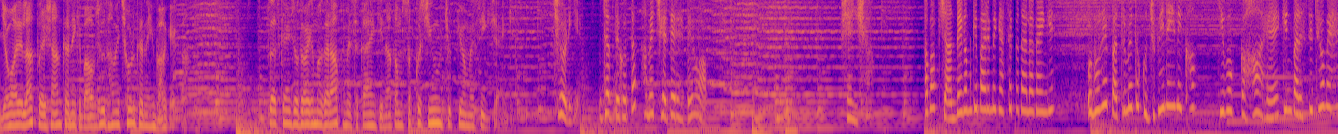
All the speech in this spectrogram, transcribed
जो हमारे लाख परेशान करने के बावजूद हमें छोड़कर नहीं भागेगा। सच कहें, जोधा बेगम, अगर आप हमें सिखाएँगी ना तो हम सब कुछ यूँ चुटकियों में सीख जाएँगे। छोड़िए। जब देखो तब हमें छेड़ते रहते हो आप। शहनशाह। अब आप चाँद बेगम के बारे में कैसे पता लगाएँगे? उन्होंने पत्र में तो कुछ भी नहीं लिखा कि वो कहाँ है किन परिस्थितियों में है।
